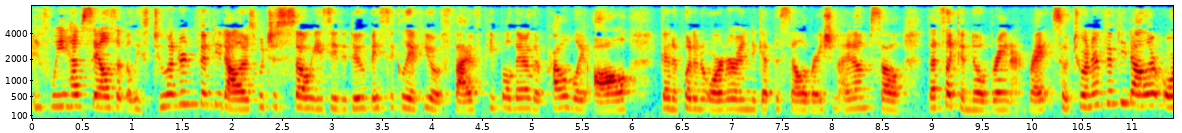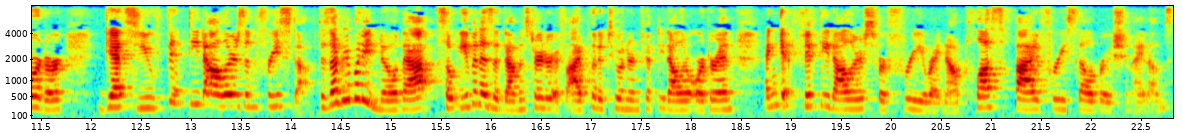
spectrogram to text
if we have sales of at least $250, which is so easy to do, basically if you have five people there, they're probably all gonna put an order in to get the celebration item. So that's like a no-brainer, right? So $250 order gets you $50 in free stuff. Does everybody know that? So even as a demonstrator, if I put a $250 order in, I can get $50 for free right now, plus five free celebration items.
